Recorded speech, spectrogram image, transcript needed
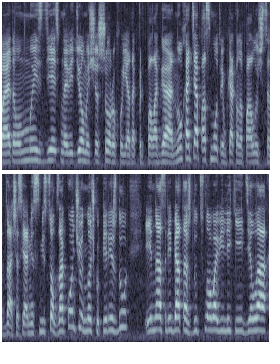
Поэтому мы здесь наведем еще шороху, я так предполагаю. Ну, хотя посмотрим, как оно получится. Да, сейчас я с мясом закончу, ночку пережду. И нас, ребята, ждут снова великие дела.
